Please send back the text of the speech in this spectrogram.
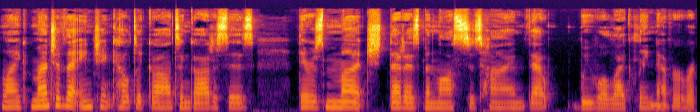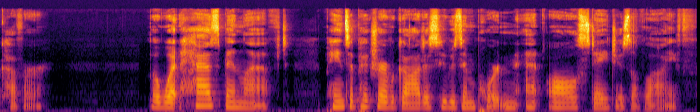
Like much of the ancient Celtic gods and goddesses, there is much that has been lost to time that we will likely never recover. But what has been left paints a picture of a goddess who was important at all stages of life.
